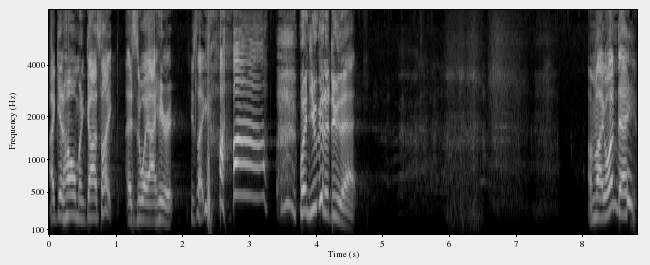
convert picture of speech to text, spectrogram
I get home and God's like, this is the way I hear it. He's like, ha ha, when you gonna do that? I'm like, one day.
